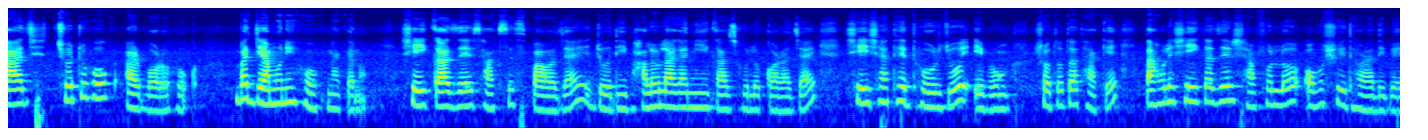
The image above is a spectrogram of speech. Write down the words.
কাজ ছোট হোক আর বড় হোক, বা যেমনই হোক না কেন, সেই কাজের সাকসেস পাওয়া যায়। যদি ভালো লাগা নিয়ে কাজগুলো করা যায়, সেই সাথে ধৈর্য এবং সততা থাকে, তাহলে সেই কাজের সাফল্য অবশ্যই ধরা দিবে।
